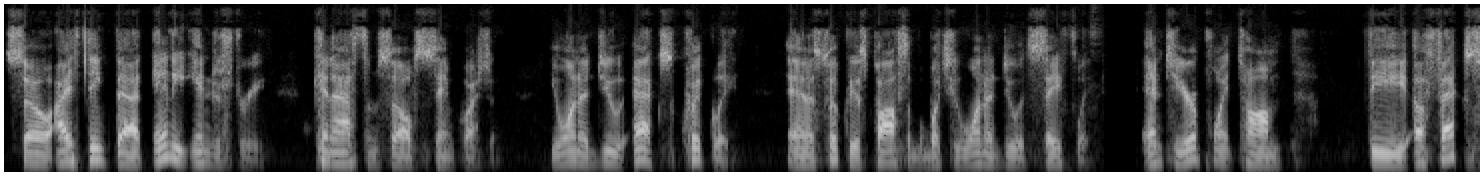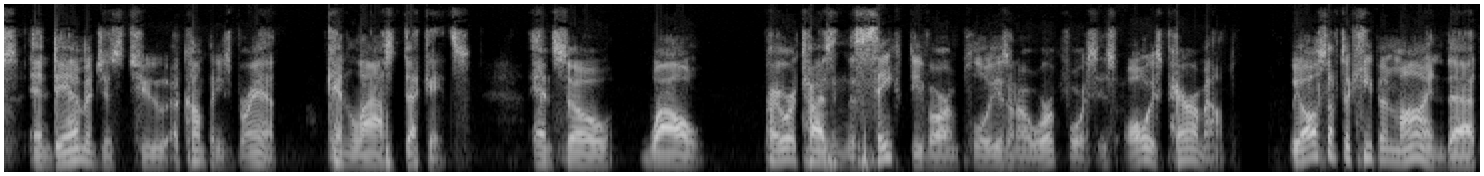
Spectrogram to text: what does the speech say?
So I think that any industry can ask themselves the same question. You want to do X quickly and as quickly as possible, but you want to do it safely. And to your point, Tom, the effects and damages to a company's brand can last decades. And so while prioritizing the safety of our employees and our workforce is always paramount, we also have to keep in mind that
